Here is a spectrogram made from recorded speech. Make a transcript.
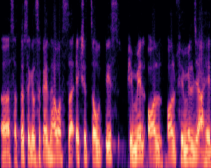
सत्तर सेकंद सकाळी दहा वाजता एकशे चौतीस फिमेल ऑल ऑल फिमेल जे आहेत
